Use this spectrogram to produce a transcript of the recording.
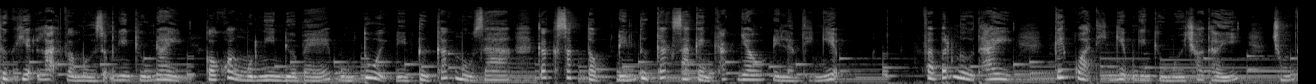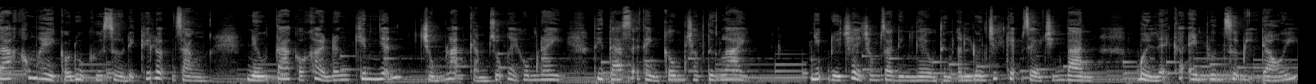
thực hiện lại và mở rộng nghiên cứu này. Có khoảng 1.000 đứa bé 4 tuổi đến từ các màu da, các sắc tộc đến từ các gia cảnh khác nhau để làm thí nghiệm. Và bất ngờ thay, kết quả thí nghiệm nghiên cứu mới cho thấy chúng ta không hề có đủ cơ sở để kết luận rằng nếu ta có khả năng kiên nhẫn chống lại cám dỗ ngày hôm nay thì ta sẽ thành công trong tương lai. Những đứa trẻ trong gia đình nghèo thường ăn luôn chiếc kẹo dẻo trên bàn. Bởi lẽ các em luôn sợ bị đói.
